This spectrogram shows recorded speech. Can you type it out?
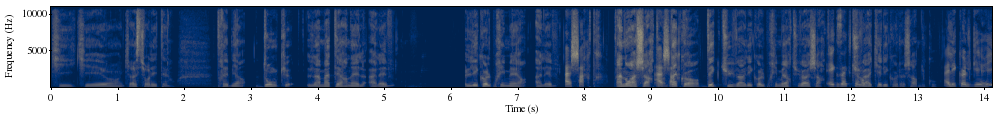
qui, qui, est, euh, qui reste sur les terres. Très bien. Donc, la maternelle à Lèves, l'école primaire à Lèves, À Chartres. Ah non, à Chartres. À Chartres. D'accord. Dès que tu vas à l'école primaire, tu vas à Chartres. Tu Exactement. vas à quelle école à Chartres du coup? À l'école Guéry,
